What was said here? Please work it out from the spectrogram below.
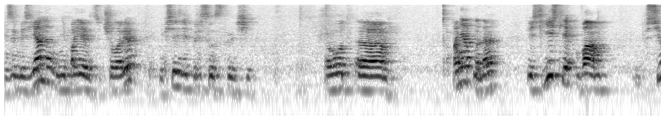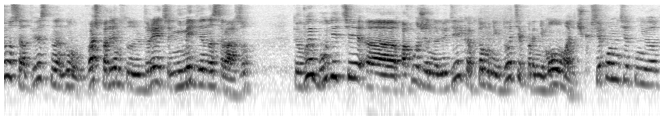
Из обезьяны не появится человек и все здесь присутствующие. Вот, э, понятно, да? То есть, если вам все, соответственно, ну, ваш потребность удовлетворяется немедленно сразу, то вы будете э, похожи на людей, как в том анекдоте про немого мальчика. Все помните этот анекдот?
